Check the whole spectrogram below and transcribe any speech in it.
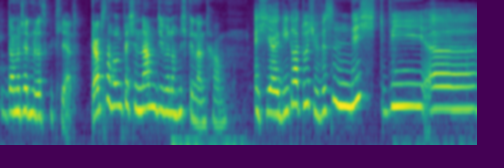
Damit hätten wir das geklärt. Gab es noch irgendwelche Namen, die wir noch nicht genannt haben? Ich äh, gehe gerade durch. Wir wissen nicht, wie äh,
